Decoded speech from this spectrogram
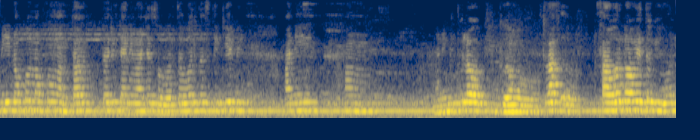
मी नको नको म्हणता तरी त्यांनी माझ्यासोबत जबरदस्ती केली. आणि आणि मी तुला क्लास सावरगाव येतं घेऊन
